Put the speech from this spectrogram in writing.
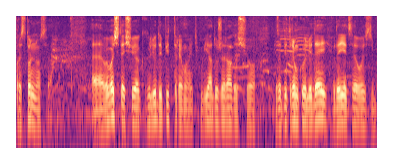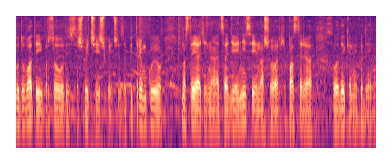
престольного свята. Е, Ви бачите, що як люди підтримують. Я дуже радий, що за підтримкою людей вдається ось будувати і просовуватися швидше і швидше. За підтримкою настоятельного отця Діонісія і нашого архіпастиря Володики Никодима.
